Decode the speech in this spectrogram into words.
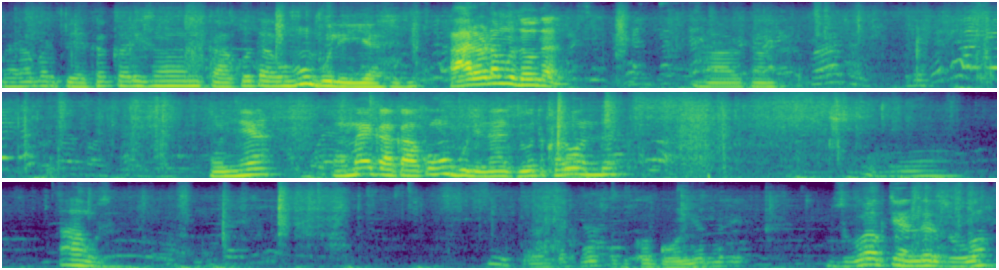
બરાબર ભેગા કરીશ અને કાકુ તો હવે હું ભૂલી ગયા છું? હાર હું જઉં તાન. હા કામ ઊંઝ્યા અમાય કા કાકો હું ભૂલી ના જોત ખરો અંદર. આવું છે. જુઓ કે અંદર જુઓ.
